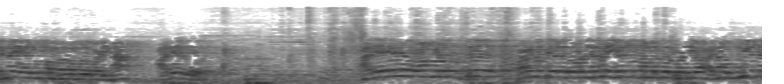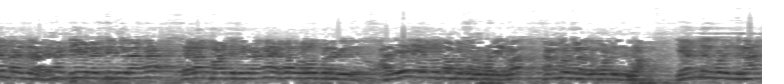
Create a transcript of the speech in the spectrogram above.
என்ன ஏழு ஐம்பத்தொன்பது கோடினா அதே ரோடு அதே ஓமலுக்கு பரமத்தி ஏழு ரோட்ல ஏழு ஐம்பத்தொரு கோடி ரூபா என்ன உண்மையை தான் பேசுறாங்க என்ன டிவியில் எடுத்துக்கிறாங்க எல்லாம் பார்த்துக்கிறாங்க எல்லாம் உழவு பண்ணுது அதே எழுநூத்தி ஐம்பத்தொரு கோடி ரூபா கம்ப்யூட்டர்ல போட்டுக்கலாம் எந்த போட்டுக்கலாம்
